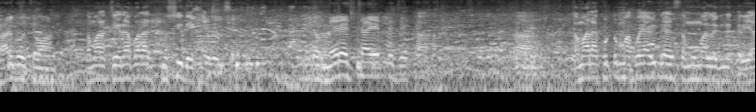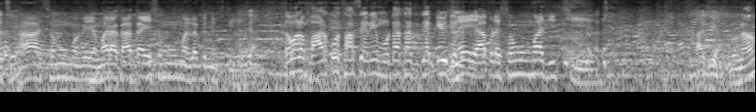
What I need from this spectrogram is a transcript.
ભાર્ગવ ચૌહાણ. તમારા ચહેરા પર આજ ખુશી દેખાઈ રહી છે. તો મેરેજ થાય એટલે જે હા હા. તમારા કુટુંબમાં કોઈ આવી રીતે સમૂહમાં લગ્ન કર્યા છે? હા સમૂહમાં ગયા. મારા કાકાએ સમૂહમાં લગ્ન જ કર્યા. તમારા બાળકો થશે અને એ મોટા થશે ત્યારે કેવી રીતે નહીં આપણે સમૂહમાં જ ઈચ્છીએ. હાજી આપનું નામ?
